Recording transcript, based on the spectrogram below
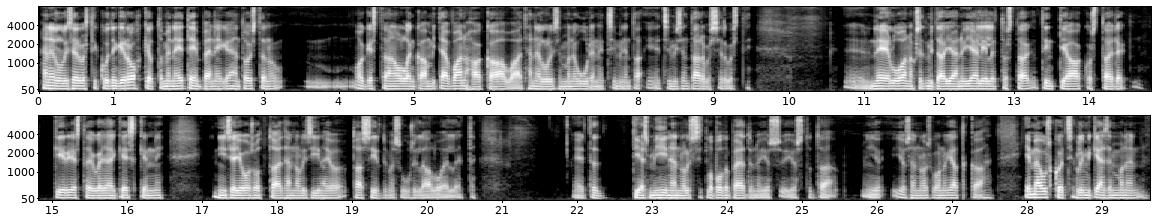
hänellä oli selvästi kuitenkin rohkeutta mennä eteenpäin, eikä hän toistanut oikeastaan ollenkaan mitään vanhaa kaavaa, että hänellä oli semmoinen uuden etsiminen, etsimisen tarve selvästi. Ne luonnokset, mitä on jäänyt jäljelle tuosta Tintti kirjasta, joka jäi kesken, niin, niin se jo osoittaa, että hän oli siinä jo taas siirtymässä uusille alueille, että, että ties mihin hän olisi sitten lopulta päätynyt, jos, jos, tota, jos hän olisi voinut jatkaa. En mä usko, että se oli mikään semmoinen,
